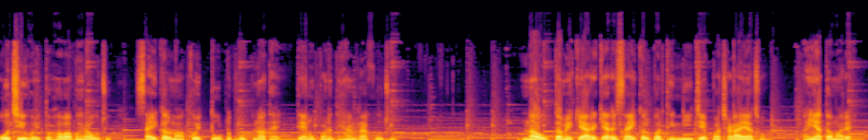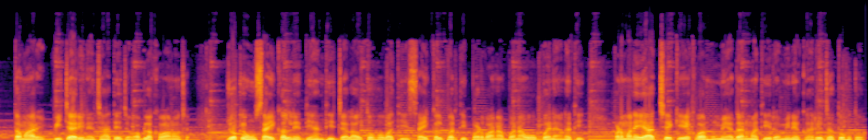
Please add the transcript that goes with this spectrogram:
ઓછી હોય તો હવા ભરાવું છું. સાયકલમાં કોઈ તૂટફૂટ ન થાય તેનું પણ ધ્યાન રાખું છું. નવ, તમે ક્યારે ક્યારે સાયકલ પરથી નીચે પછડાયા છો? અહીંયા તમારે તમારે વિચારીને જાતે જવાબ લખવાનો છે. જો કે હું સાયકલને ધ્યાનથી ચલાવતો હોવાથી સાયકલ પરથી પડવાના બનાવો બન્યા નથી. પણ મને યાદ છે કે એકવાર હું મેદાનમાંથી રમીને ઘરે જતો હતો,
